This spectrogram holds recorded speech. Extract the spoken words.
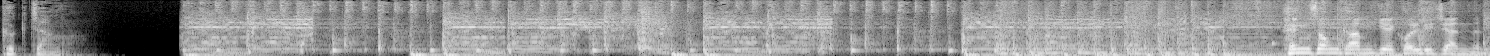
극장. 행성 감기에 걸리지 않는 것.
